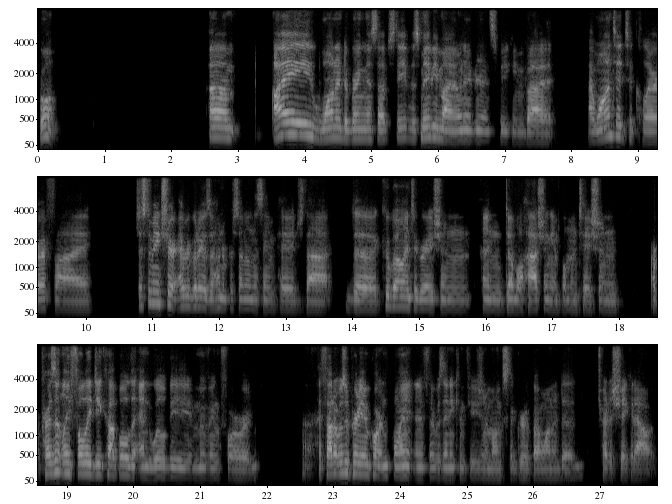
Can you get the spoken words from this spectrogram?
Cool. Um, I wanted to bring this up, Steve. This may be my own ignorance speaking, but I wanted to clarify just to make sure everybody was 100% on the same page that the Kubo integration and double hashing implementation are presently fully decoupled and will be moving forward. Uh, I thought it was a pretty important point, and if there was any confusion amongst the group, I wanted to try to shake it out.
